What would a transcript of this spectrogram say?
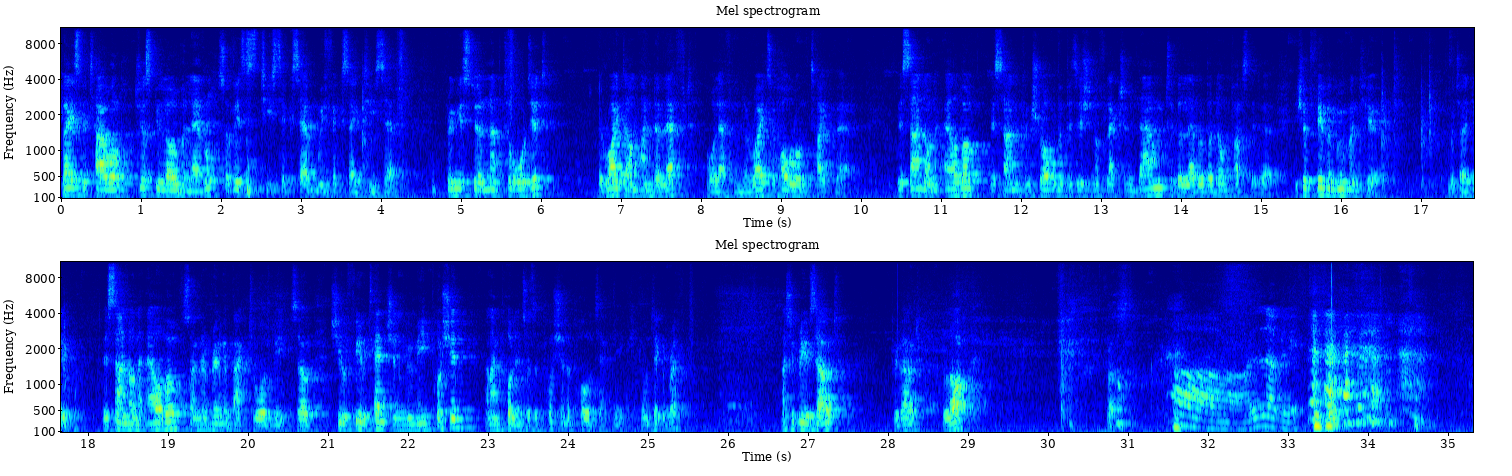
Place the towel just below the level, so this it's T6-7, we fixate T7. Bring your sternum up towards it, the right arm under left, or left under right, so hold on tight there. This hand on elbow, this hand control the position of flexion down to the level, but don't pass it there. You should feel the movement here, which I do. This hand on the elbow, so I'm going to bring it back towards me. So she'll feel tension with me pushing, and I'm pulling. So it's a push and a pull technique. To take a breath? As she breathes out, breathe out, lock, lovely.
